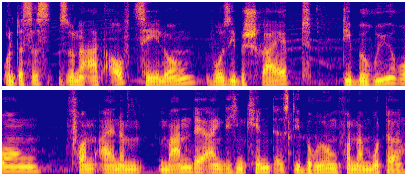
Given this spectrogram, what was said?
Und das ist so eine Art Aufzählung, wo sie beschreibt die Berührung von einem Mann, der eigentlich ein Kind ist, die Berührung von einer Mutter.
